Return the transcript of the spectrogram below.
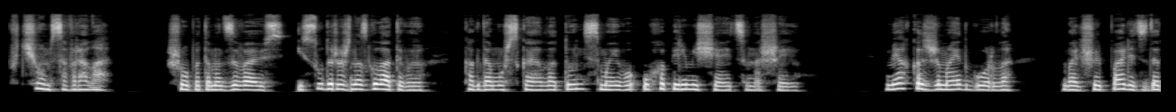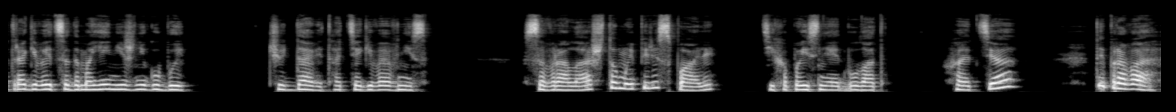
«В чем соврала?» Шепотом отзываюсь и судорожно сглатываю, когда мужская ладонь с моего уха перемещается на шею. Мягко сжимает горло, большой палец дотрагивается до моей нижней губы. Чуть давит, оттягивая вниз. «Соврала, что мы переспали», — тихо поясняет Булат. «Хотя ты права,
